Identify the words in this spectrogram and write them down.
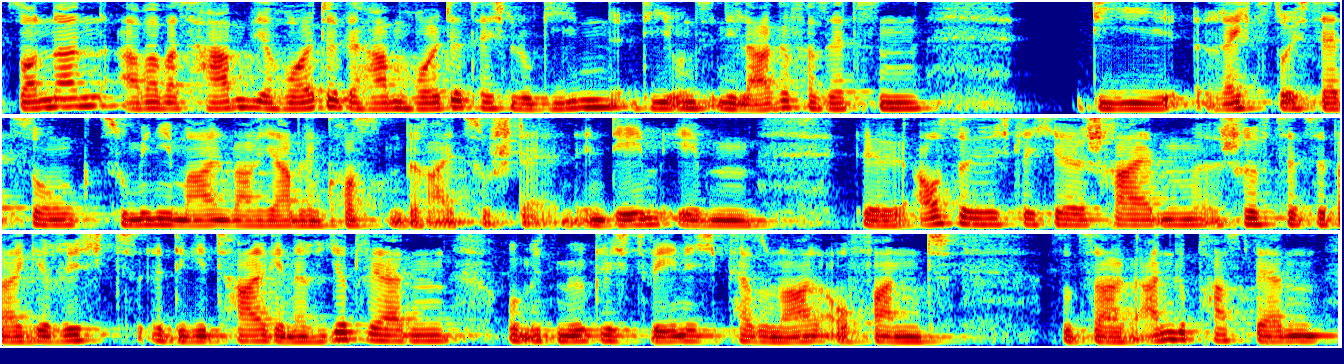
sondern, aber was haben wir heute? Wir haben heute Technologien, die uns in die Lage versetzen, die Rechtsdurchsetzung zu minimalen variablen Kosten bereitzustellen, indem eben äh, außergerichtliche Schreiben, Schriftsätze bei Gericht äh, digital generiert werden und mit möglichst wenig Personalaufwand sozusagen angepasst werden,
